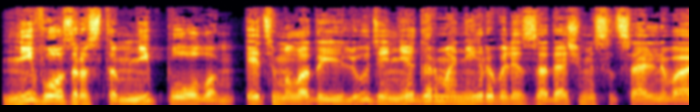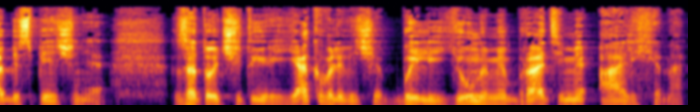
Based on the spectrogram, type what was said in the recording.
Ни возрастом, ни полом эти молодые люди не гармонировали с задачами социального обеспечения. Зато четыре Яковлевича были юными братьями Альхина,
